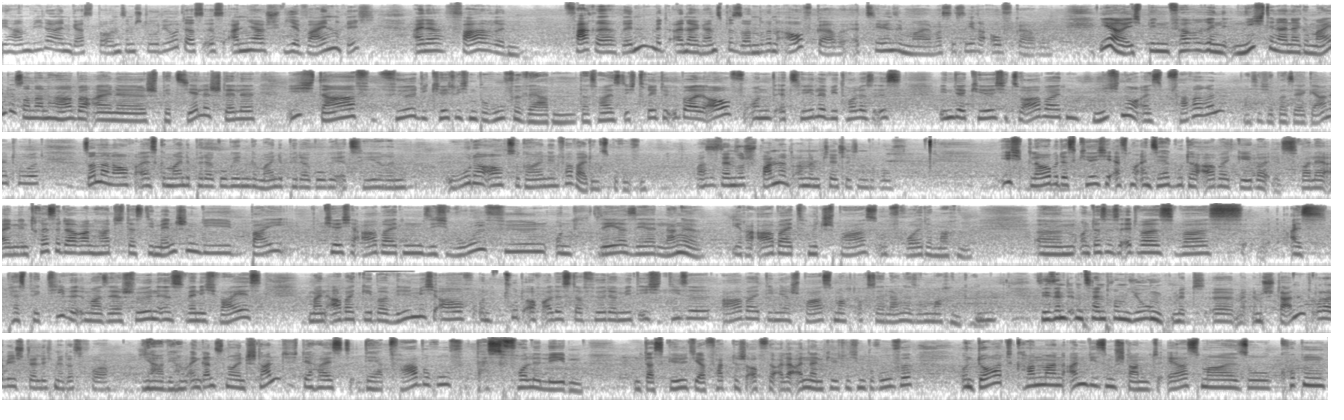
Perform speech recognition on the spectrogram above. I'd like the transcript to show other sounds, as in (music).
Wir haben wieder einen Gast bei uns im Studio. Das ist Anja Schwier-Weinrich, eine Pfarrerin. Pfarrerin mit einer ganz besonderen Aufgabe. Erzählen Sie mal, was ist Ihre Aufgabe? Ja, ich bin Pfarrerin nicht in einer Gemeinde, sondern habe eine spezielle Stelle. Ich darf für die kirchlichen Berufe werben. Das heißt, ich trete überall auf und erzähle, wie toll es ist, in der Kirche zu arbeiten. Nicht nur als Pfarrerin, was ich aber sehr gerne tue, sondern auch als Gemeindepädagogin, Gemeindepädagoge, Erzieherin oder auch sogar in den Verwaltungsberufen. Was ist denn so spannend an einem kirchlichen Beruf? Ich glaube, dass Kirche erstmal ein sehr guter Arbeitgeber ist, weil er ein Interesse daran hat, dass die Menschen, die bei Kirche arbeiten, sich wohlfühlen und sehr, sehr lange ihre Arbeit mit Spaß und Freude machen. Ähm, und das ist etwas, was als Perspektive immer sehr schön ist, wenn ich weiß, mein Arbeitgeber will mich auch und tut auch alles dafür, damit ich diese Arbeit, die mir Spaß macht, auch sehr lange so machen kann. Mhm. Sie sind im Zentrum Jugend mit, äh, mit einem Stand oder wie stelle ich mir das vor? Ja, wir haben einen ganz neuen Stand, der heißt Der Pfarrberuf, das volle Leben. Und das gilt ja faktisch auch für alle anderen kirchlichen Berufe. Und dort kann man an diesem Stand erstmal so gucken,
